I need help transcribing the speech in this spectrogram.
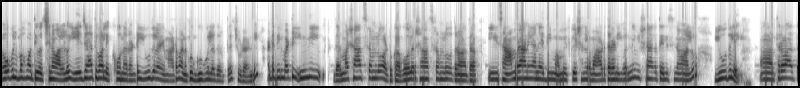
నోబుల్ నోబెల్ బహుమతి వచ్చిన వాళ్ళలో ఏ జాతి వాళ్ళు ఎక్కువ ఉన్నారంటే యూదులు అనే మాట మనకు గూగుల్లో దొరుకుతుంది చూడండి. అంటే దీన్ని బట్టి ఇన్ని ధర్మశాస్త్రంలో అటు ఖగోళ శాస్త్రంలో తర్వాత ఈ సామ్రాణి అనేది మమ్మిఫికేషన్లో వాడతారని ఇవన్నీ విషయాలు తెలిసిన వాళ్ళు యూదులే. ఆ, తర్వాత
